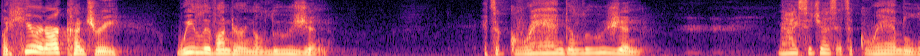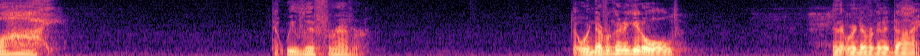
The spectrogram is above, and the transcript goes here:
But here in our country, we live under an illusion. It's a grand illusion. May I suggest it's a grand lie that we live forever that we're never going to get old and that we're never going to die.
